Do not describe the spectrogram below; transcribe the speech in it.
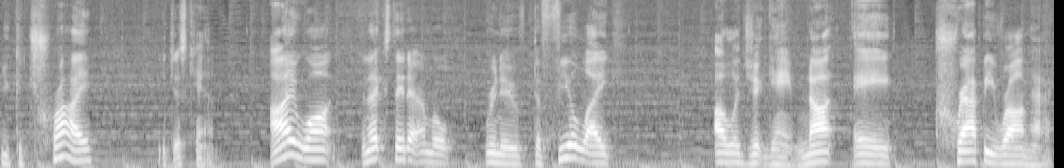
You could try, you just can't. I want the next Theta Emerald Renewed to feel like a legit game, not a crappy ROM hack.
